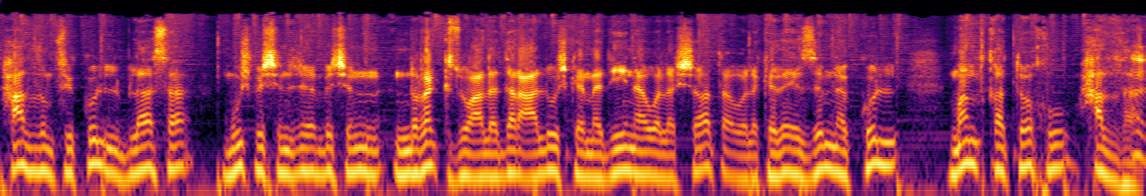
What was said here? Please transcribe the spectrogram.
حظهم في كل بلاصة. مش باش باش نركزوا على دار علوش كمدينة ولا الشاطئ ولا كذا يلزمنا كل منطقة تاخذ حظها.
